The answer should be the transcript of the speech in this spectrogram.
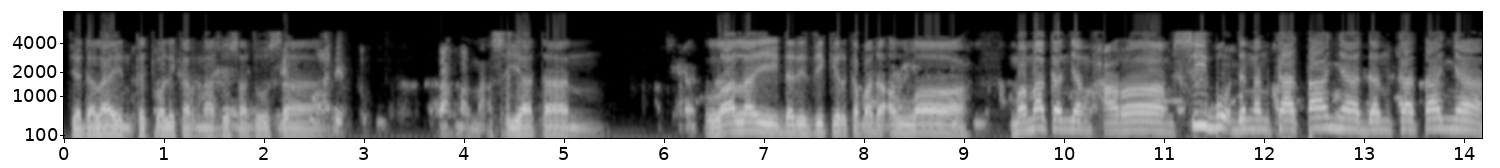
Tiada lain kecuali karena dosa-dosa, kemaksiatan, lalai dari zikir kepada Allah, memakan yang haram, sibuk dengan katanya dan katanya,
